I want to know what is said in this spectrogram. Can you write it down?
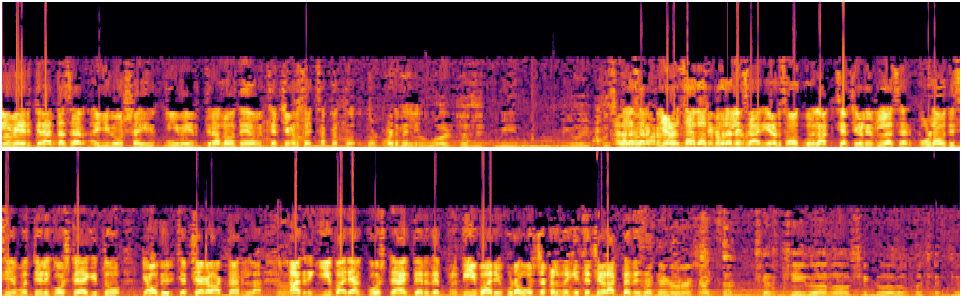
ನೀವೇ ಇರ್ತೀರಾ ಅಂತ ಸರ್? ಐದು ವರ್ಷ ನೀವೇ ಇರ್ತೀರಾ ಅನ್ನೋದೇ ಚರ್ಚೆಗಳು ಸಹ ಸಖತ್ತು ದೊಡ್ಡ ಮಟ್ಟದಲ್ಲಿ. ವಾಟ್ ಡಸ್ ಇಟ್ ಮೀನ್ ನೀವು ಈ ಪ್ರಶ್ನೆ ಅಲ್ಲ ಸರ್ ಎರಡ್ ಸಾವಿರದ ಹದಿಮೂರಲ್ಲಿ ಸರ್ ಎರಡ್ ಸಾವಿರದ ಹದಿಮೂರಲ್ಲಿ ಆ ಚರ್ಚೆಗಳು ಇರಲಿಲ್ಲ ಸರ್. ಪೂರ್ಣಾವಧಿ ಸಿಎಂ ಅಂತೇಳಿ ಘೋಷಣೆ ಆಗಿತ್ತು. ಯಾವುದೇ ರೀತಿ ಚರ್ಚೆಗಳಾಗ್ತಾ ಇರಲಿಲ್ಲ. ಆದ್ರೆ ಈ ಬಾರಿ ಆ ಘೋಷಣೆ ಆಗದೆ ಇರದೆ ಪ್ರತಿ ಬಾರಿ ಕೂಡ ವರ್ಷ ಕಳೆದಂಗೆ ಚರ್ಚೆಗಳಾಗ್ತಾ ಇದೆ ಸರ್. ಚರ್ಚೆ ಇದು ಅನಾವಶ್ಯಕವಾದಂತ ಚರ್ಚೆ.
